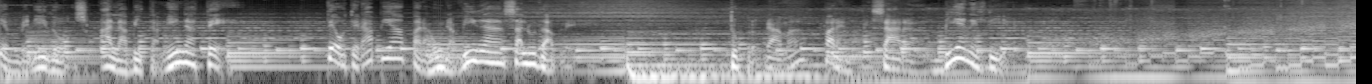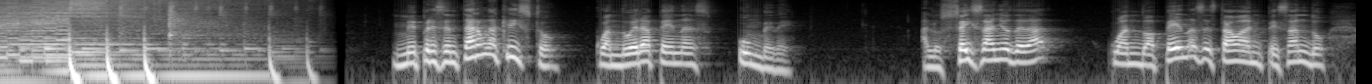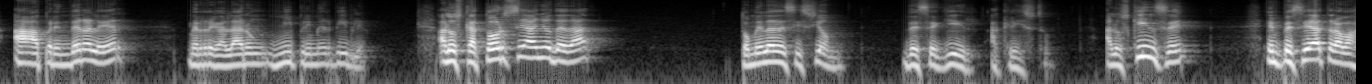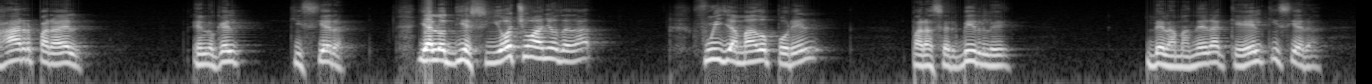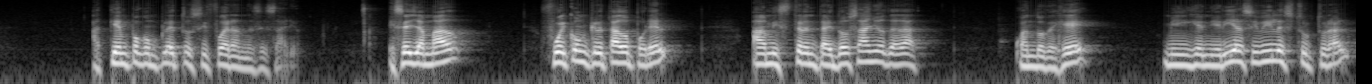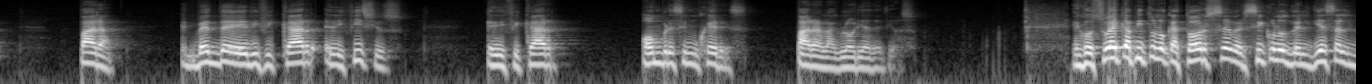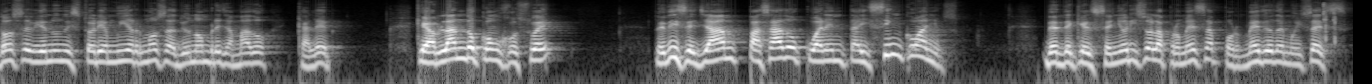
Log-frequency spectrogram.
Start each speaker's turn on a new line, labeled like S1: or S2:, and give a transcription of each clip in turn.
S1: Bienvenidos a la vitamina T, teoterapia para una vida saludable. Tu programa para empezar bien el día.
S2: Me presentaron a Cristo cuando era apenas un bebé. A los seis años de edad, cuando apenas estaba empezando a aprender a leer, me regalaron mi primer Biblia. A los 14 años de edad, tomé la decisión de seguir a Cristo. A los 15, empecé a trabajar para Él en lo que Él quisiera. Y a los 18 años de edad, fui llamado por Él para servirle de la manera que Él quisiera, a tiempo completo si fuera necesario. Ese llamado fue concretado por él a mis 32 años de edad, cuando dejé mi ingeniería civil estructural para, en vez de edificar edificios, edificar hombres y mujeres para la gloria de Dios. En Josué capítulo 14, versículos del 10 al 12, viene una historia muy hermosa de un hombre llamado Caleb, que hablando con Josué, le dice, ya han pasado 45 años desde que el Señor hizo la promesa por medio de Moisés.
